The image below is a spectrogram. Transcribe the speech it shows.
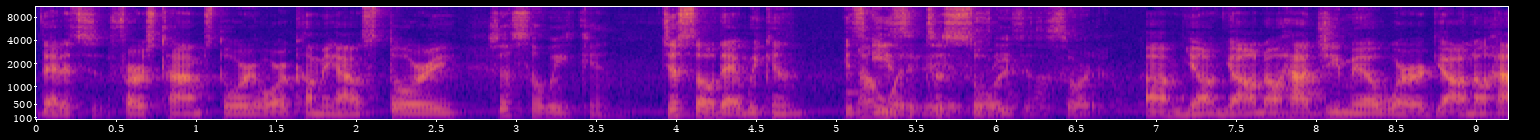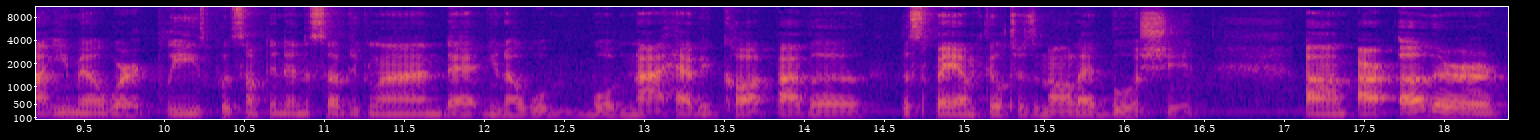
that it's first time story or a coming out story, Just so we can. just so that we can. It's easy it to is. sort. Easy to sort. Um, y'all, y'all know how Gmail work. Y'all know how email work. Please put something in the subject line that you know will, will not have it caught by the the spam filters and all that bullshit. Um, our other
